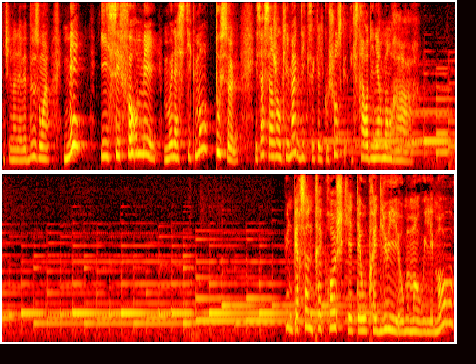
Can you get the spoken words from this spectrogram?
quand il en avait besoin. Mais il s'est formé monastiquement tout seul. Et ça, Saint Jean Climac dit que c'est quelque chose d'extraordinairement rare. une personne très proche qui était auprès de lui au moment où il est mort,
